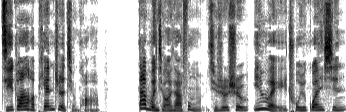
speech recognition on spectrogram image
极端和偏执的情况哈，大部分情况下，父母其实是因为出于关心，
